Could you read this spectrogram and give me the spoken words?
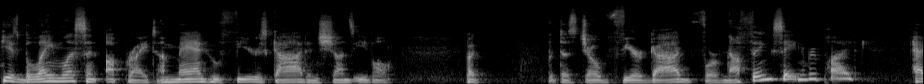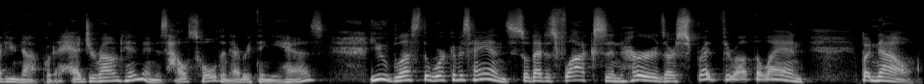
He is blameless and upright, a man who fears God and shuns evil. But, but does Job fear God for nothing? Satan replied. Have you not put a hedge around him and his household and everything he has? You've blessed the work of his hands, so that his flocks and herds are spread throughout the land. But now,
